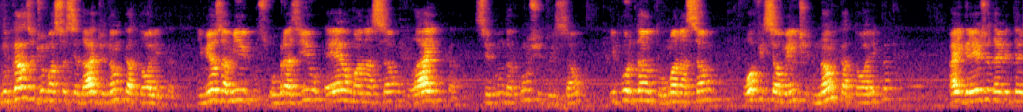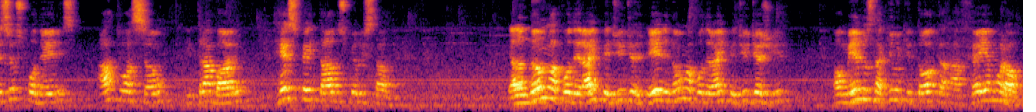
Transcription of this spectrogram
No caso de uma sociedade não católica, e meus amigos, o Brasil é uma nação laica, segundo a Constituição, e portanto uma nação oficialmente não católica, a Igreja deve ter seus poderes, atuação e trabalho respeitados pelo Estado. Ela não a poderá impedir de, ele não a poderá impedir de agir, ao menos naquilo que toca à fé e à moral.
